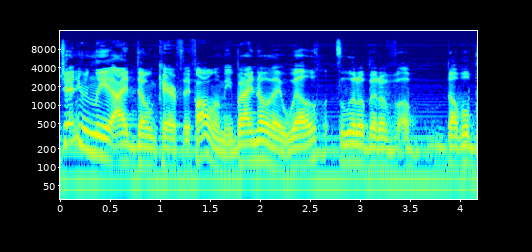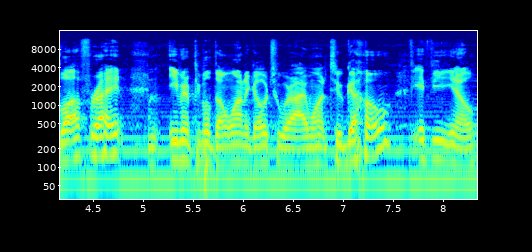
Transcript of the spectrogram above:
genuinely i don't care if they follow me but i know they will it's a little bit of a double bluff right even if people don't want to go to where i want to go if you you know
